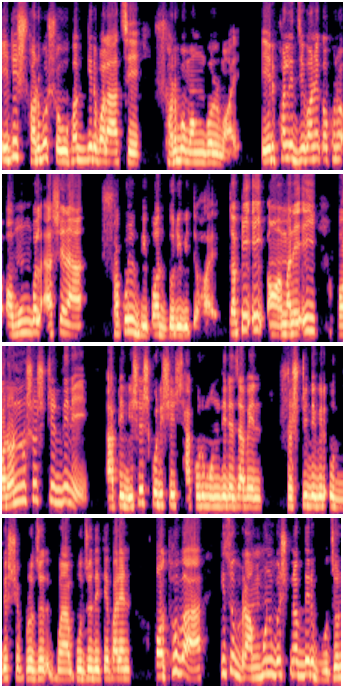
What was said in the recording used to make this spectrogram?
এটি সর্ব সৌভাগ্যের বলা আছে সর্বমঙ্গলময়। এর ফলে জীবনে কখনো অমঙ্গল আসে না, সকল বিপদ দূরীভূত হয়। তো আপনি এই মানে এই অরণ্য ষষ্ঠীর দিনে আপনি বিশেষ করে সেই ঠাকুর মন্দিরে যাবেন, ষষ্ঠী দেবীর উদ্দেশ্যে পুজো দিতে পারেন, অথবা কিছু ব্রাহ্মণ বৈষ্ণবদের ভোজন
